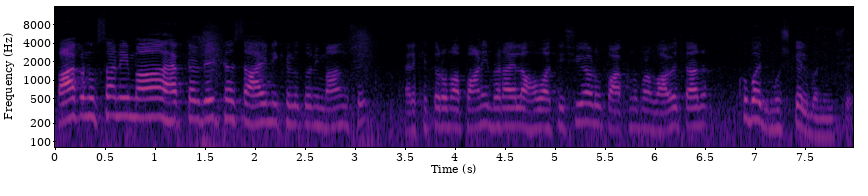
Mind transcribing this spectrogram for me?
પાક નુકસાનીમાં હેક્ટર દીઠ સહાયની ખેડૂતોની માંગ છે. ત્યારે ખેતરોમાં પાણી ભરાયેલા હોવાથી શિયાળુ પાકનું પણ વાવેતર ખૂબ જ મુશ્કેલ બન્યું છે.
